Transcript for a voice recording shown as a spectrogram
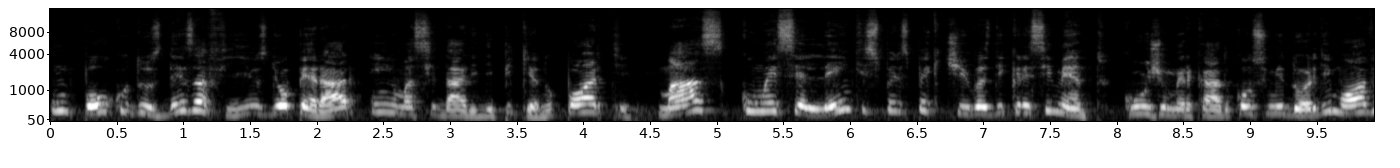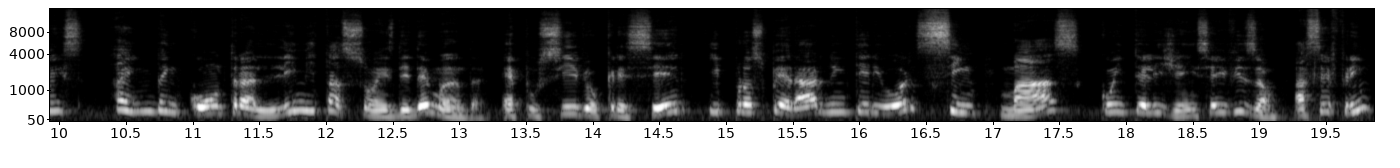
um pouco dos desafios de operar em uma cidade de pequeno porte, mas com excelentes perspectivas de crescimento, cujo mercado consumidor de imóveis ainda encontra limitações de demanda. É possível crescer e prosperar no interior, sim, mas com inteligência e visão. A Cefrim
